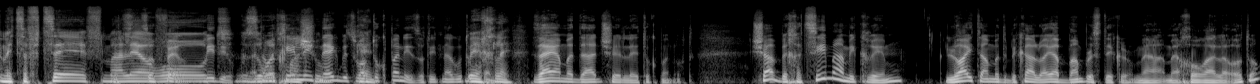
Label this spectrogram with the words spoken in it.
מצפצף, מעלה אורות, בדיוק. אתה זורק מתחיל משהו. להתנהג בצורה כן, תוקפנית, זאת התנהגות תוקפנית. בהחלט. זה היה מדד של אה, תוקפנות. עכשיו, בחצי מהמקרים, לא הייתה מדבקה, לא היה במפר סטיקר מה, מאחורה על האוטו,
